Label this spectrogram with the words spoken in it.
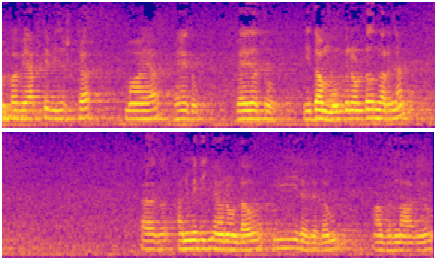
അപ്പൊ വ്യാപ്തി വിശിഷ്ടമായ ഹേതു ഭേദത്വം. ഇതം മുമ്പിലുണ്ട് എന്നറിഞ്ഞാൽ അനുമതി ജ്ഞാനം ഉണ്ടാവും. ഈ രജതം ആഭരണാദികൾ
